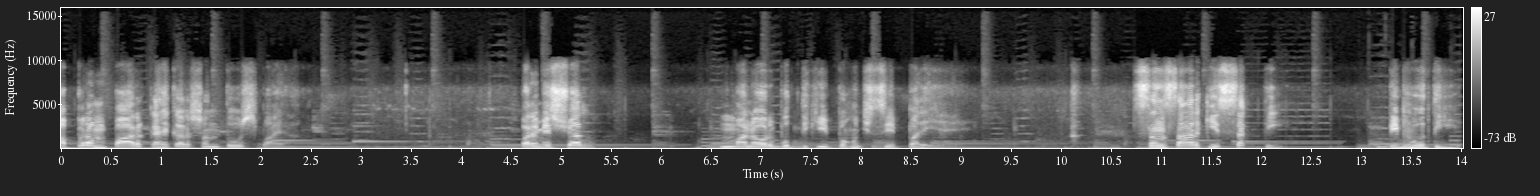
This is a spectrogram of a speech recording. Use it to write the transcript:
अपरंपार कहकर संतोष पाया। परमेश्वर मन और बुद्धि की पहुँच से परे है। संसार की शक्ति, विभूति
